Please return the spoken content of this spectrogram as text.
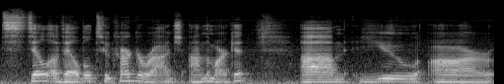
Still available, two car garage on the market. Um, you are.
